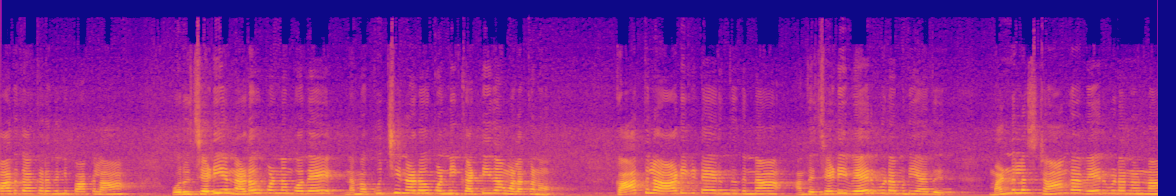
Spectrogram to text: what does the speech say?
பாதுகாக்கிறதுன்னு பார்க்கலாம். ஒரு செடியை நடவு பண்ணும் போதே நம்ம குச்சி நடவு பண்ணி கட்டி தான் வளர்க்கணும். காற்றுல ஆடிக்கிட்டே இருந்ததுன்னா அந்த செடி வேர் விட முடியாது. மண்ணில் ஸ்ட்ராங்காக வேர் விடணும்னா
